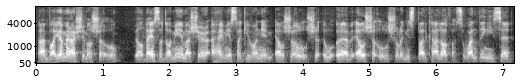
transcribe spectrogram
Beis adamim asher hamis hagivonim el Shaul, sh- um, el Shaul shol nispad ka'alacha. So one thing he said,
